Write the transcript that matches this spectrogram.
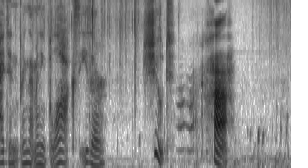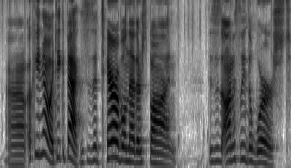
I didn't bring that many blocks either. Shoot. Huh. Um, okay, no, I take it back. This is a terrible nether spawn. This is honestly the worst.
